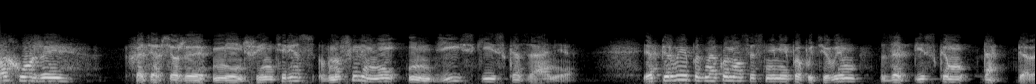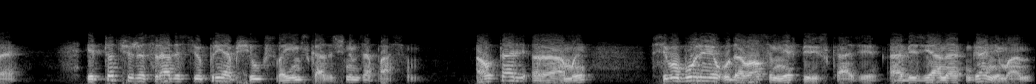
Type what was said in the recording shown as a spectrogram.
Похожий, хотя все же меньший интерес, внушили мне индийские сказания. Я впервые познакомился с ними по путевым запискам Даппера и тотчас же с радостью приобщил к своим сказочным запасам. Алтарь Рамы всего более удавался мне в пересказе, а обезьяна Ганиман,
